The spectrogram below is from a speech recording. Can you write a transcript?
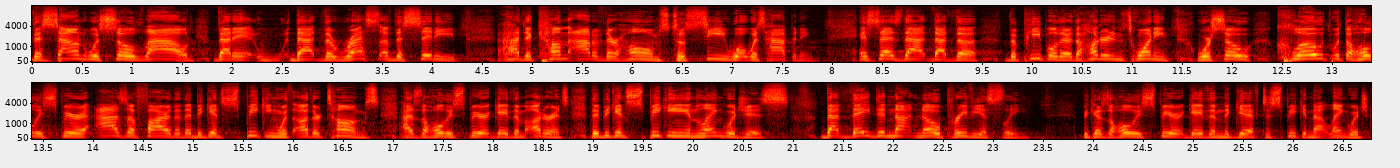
The sound was so loud that it that the rest of the city had to come out of their homes to see what was happening. It says that that the the people there, the 120, were so clothed with the Holy Spirit as a fire that they began speaking with other tongues as the Holy Spirit gave them utterance. They began speaking in languages that they did not know previously because the Holy Spirit gave them the gift to speak in that language.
